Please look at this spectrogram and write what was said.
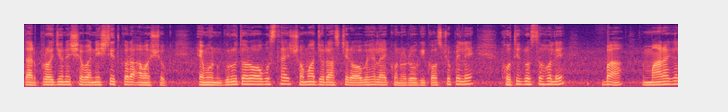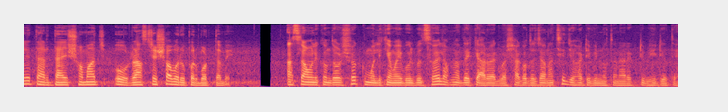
তার প্রয়োজনীয় সেবা নিশ্চিত করা আবশ্যক। এমন গুরুতর অবস্থায় সমাজ ও রাষ্ট্রের অবহেলায় কোনো রোগী কষ্ট পেলে, ক্ষতিগ্রস্ত হলে বা মারা গেলে তার দায় সমাজ ও রাষ্ট্রের সবার উপর বর্তাবে। আসসালামু আলাইকুম দর্শক মল্লিকামাই বুলবুল সোহেল আপনাদেরকে আরও একবার স্বাগত জানাচ্ছি জোহা টিভির নতুন আরেকটি ভিডিওতে।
